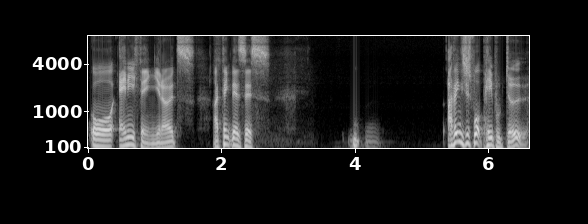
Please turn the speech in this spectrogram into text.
or anything. You know, it's, I think there's this, I think it's just what people do.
